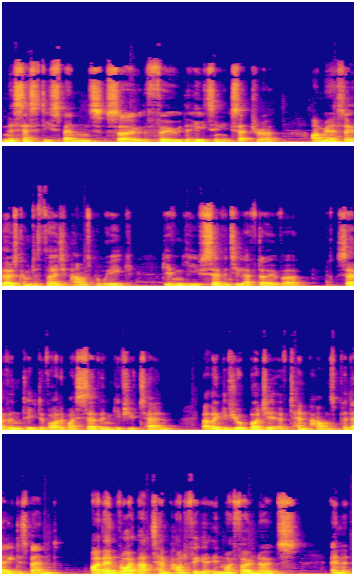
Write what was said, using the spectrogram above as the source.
necessity spends, so the food, the heating, etc., I'm gonna say those come to 30 pounds per week, giving you 70 left over. 70 divided by seven gives you 10. That then gives you a budget of 10 pounds per day to spend. I then write that £10 figure in my phone notes and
